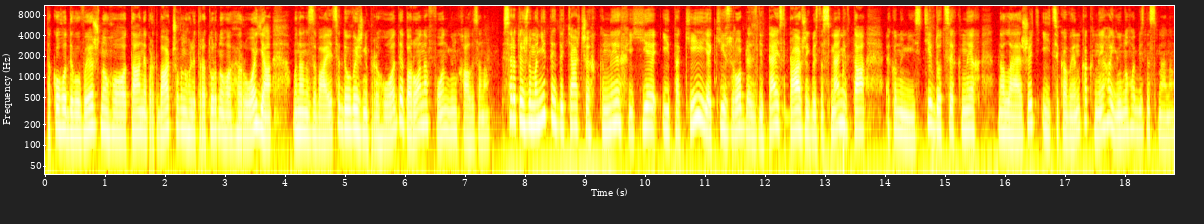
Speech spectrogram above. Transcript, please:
такого дивовижного та непередбачуваного літературного героя. Вона називається Дивовижні пригоди барона фон Мюнхгаузена. Серед різноманітних дитячих книг є і такі, які зроблять з дітей справжніх бізнесменів та економістів. До цих книг належить і цікавинка книга юного бізнесмена.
